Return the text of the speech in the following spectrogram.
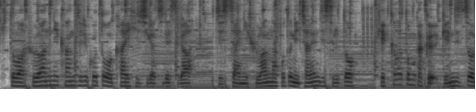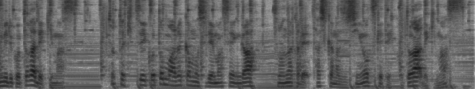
人は不安に感じることを回避しがちですが実際に不安なことにチャレンジすると結果はともかく現実を見ることができます。ちょっときついこともあるかもしれませんがその中で確かな自信をつけていくことができます。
